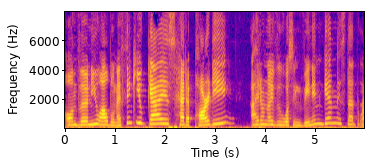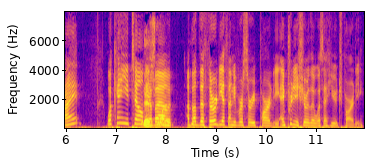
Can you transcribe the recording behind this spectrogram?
on the new album. I think you guys had a party. I don't know if it was in Vinningen, is that right? What can you tell That's me about right. about the 30th anniversary party? I'm pretty sure there was a huge party.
